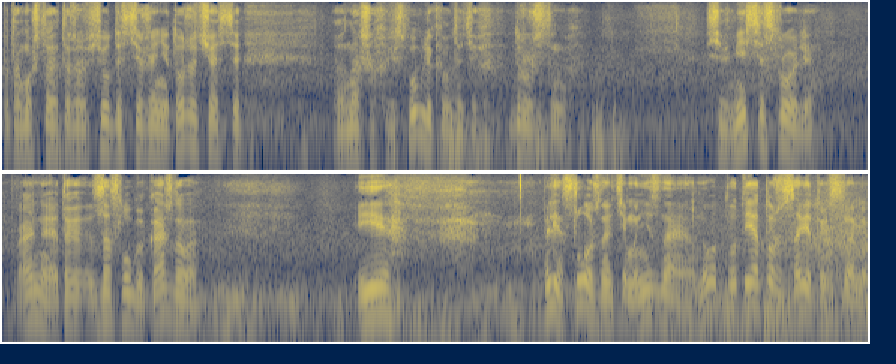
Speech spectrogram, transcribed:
потому что это же все достижение тоже части наших республик, вот этих дружественных. Все вместе строили. Правильно? Это заслуга каждого. И, блин, сложная тема, не знаю. Ну вот, вот я тоже советую с вами.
